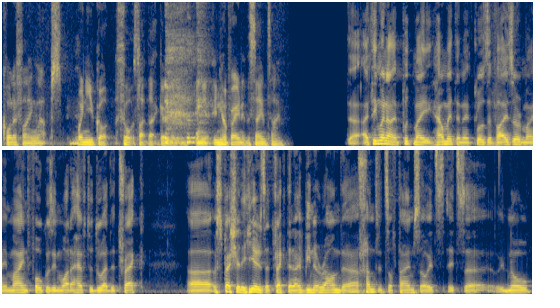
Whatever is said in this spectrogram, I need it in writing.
qualifying laps when you've got thoughts like that going in, in your brain at the same time? Uh, I think when I put my helmet and I close the visor, my mind focuses in what I have to do at the track. Uh, especially here is a track that I've been around uh, hundreds of times, so it's it's uh, you know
